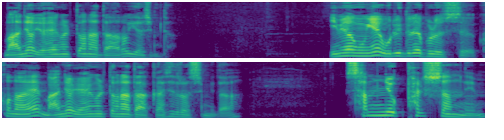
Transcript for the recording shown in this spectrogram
마녀 여행을 떠나다로 이어집니다. 임영웅의 우리들의 블루스, 코나의 마녀 여행을 떠나다까지 들었습니다. 3683님,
